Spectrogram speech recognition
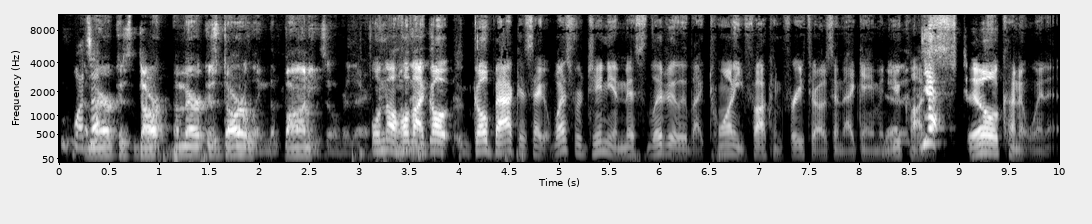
what's America's dar- America's darling, the Bonnies over there. Well, they no, hold on, go go back a second. West Virginia missed literally like twenty fucking free throws in that game, and yeah. UConn yeah. still couldn't win it.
